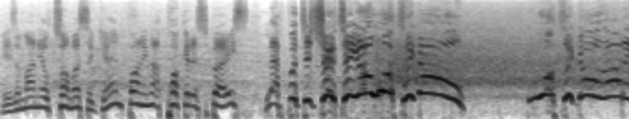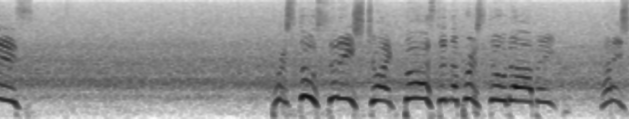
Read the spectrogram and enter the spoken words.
Here's Emmanuel Thomas again finding that pocket of space. Left footed shooting. Oh, what a goal! What a goal that is! Bristol City strike first in the Bristol Derby. And it's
